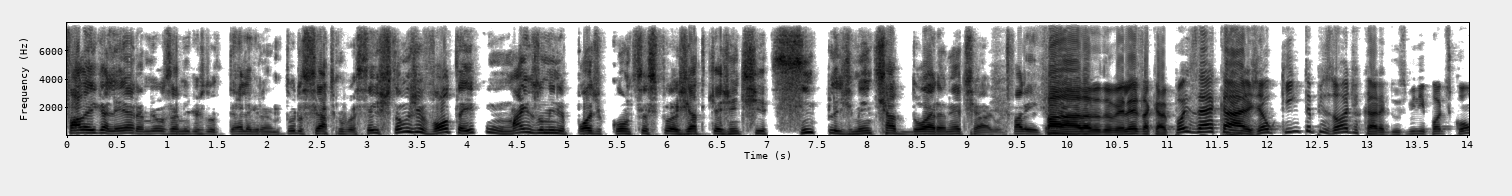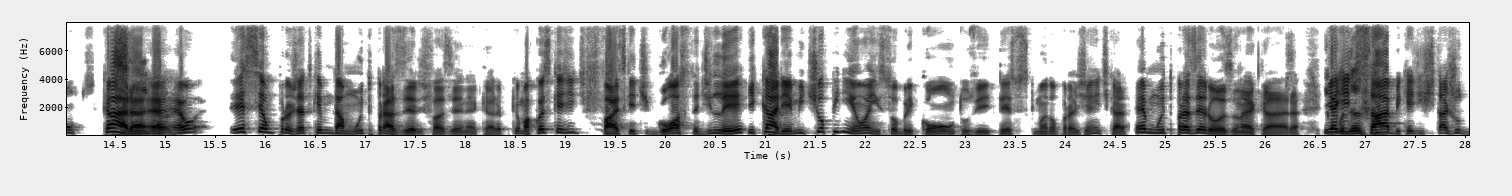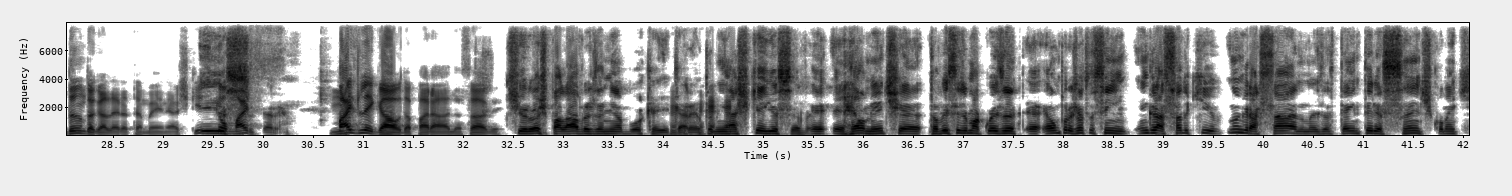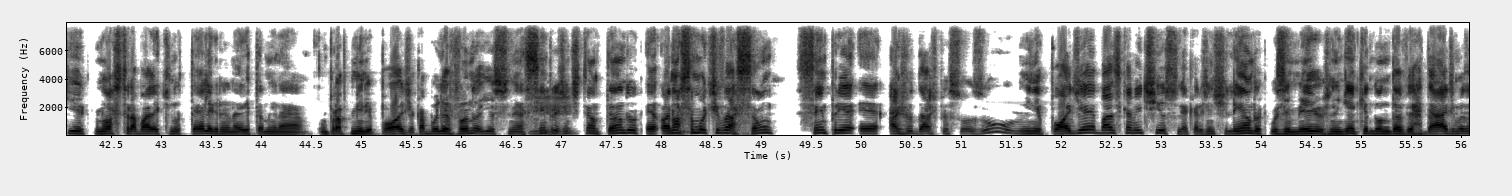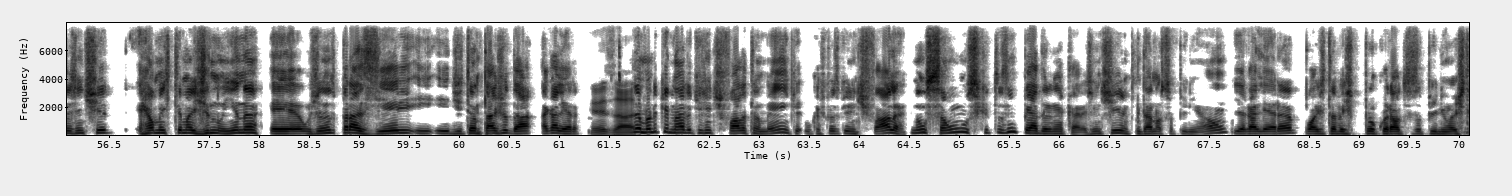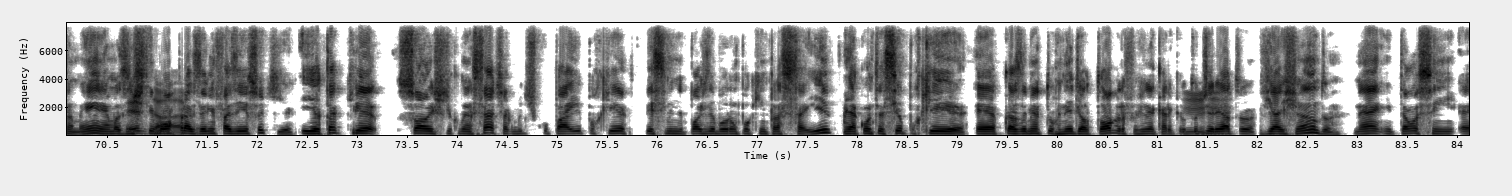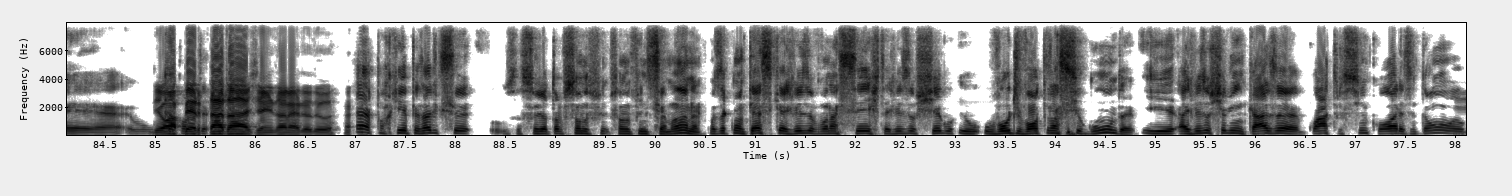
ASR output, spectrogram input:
Fala aí, galera, meus amigos do Telegram, tudo certo com vocês? Estamos de volta aí com mais um Minipod Contos, esse projeto que a gente simplesmente adora, né, Thiago? Fala aí, cara. Fala, Dudu, beleza, cara? Pois é, cara, já é o quinto episódio, cara, dos Minipod Contos. Cara, Sim, cara. É, é, esse é um projeto que me dá muito prazer de fazer, né, cara? Porque uma coisa que a gente faz, que a gente gosta de ler e, cara, emitir opiniões sobre contos e textos que mandam pra gente, cara, é muito prazeroso, né, cara? E, e a poder... gente sabe que a gente tá ajudando a galera também, né? Acho que isso, isso é o mais. Cara mais legal da parada, sabe? Tirou as palavras da minha boca aí, cara. Eu também acho que é isso. É, é realmente, é, talvez seja uma coisa. É, é, um projeto assim engraçado que não engraçado, mas até interessante como é que o nosso trabalho aqui no Telegram, né, e também na, no próprio Minipod acabou levando a isso, né? Sempre uhum. a gente tentando é, a nossa motivação sempre é ajudar as pessoas. O Minipod é basicamente isso, né, cara? A gente lendo os e-mails, ninguém aqui é dono da verdade, mas a gente realmente ter uma genuína, é, um genuíno prazer e, e, de tentar ajudar a galera. Exato. Lembrando que nada que a gente fala também, que, as coisas que a gente fala, não são escritos em pedra, né, cara? A gente dá a nossa opinião e a galera pode talvez procurar outras opiniões também, né? Mas a gente Exato. tem o maior prazer em fazer isso aqui. E eu até queria só antes de começar, Thiago, me desculpar aí, porque esse mini pod demorou um pouquinho para sair. E aconteceu porque, é, por causa da minha turnê de autógrafos, né, cara, que eu tô uhum. direto viajando, né? Então, assim. É, Deu uma apertada a agenda, né, Dudu? É, porque apesar de que você, você já tá funcionando no fim de semana, mas acontece que às vezes eu vou na sexta, às vezes eu chego, eu, eu vou de volta na segunda, e às vezes eu chego em casa quatro, cinco horas. Então, uhum. eu,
